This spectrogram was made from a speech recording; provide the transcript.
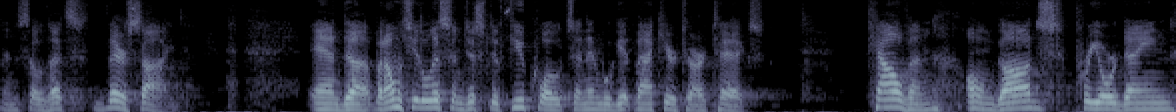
And so that's their side. And, uh, but I want you to listen just a few quotes and then we'll get back here to our text. Calvin on God's preordained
